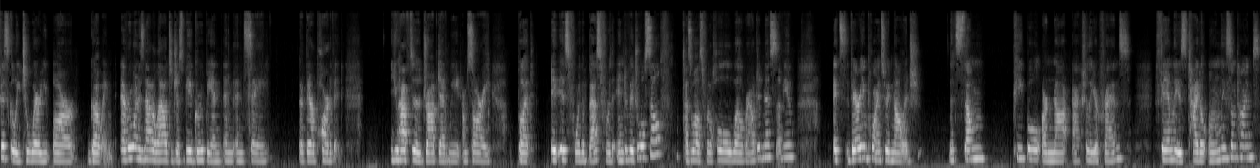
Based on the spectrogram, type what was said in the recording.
fiscally to where you are going. Everyone is not allowed to just be a groupie and, and, and say that they're a part of it you have to drop dead weight. I'm sorry. But it is for the best for the individual self as well as for the whole well-roundedness of you. It's very important to acknowledge that some people are not actually your friends. Family is title only sometimes.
